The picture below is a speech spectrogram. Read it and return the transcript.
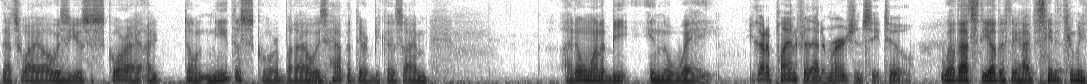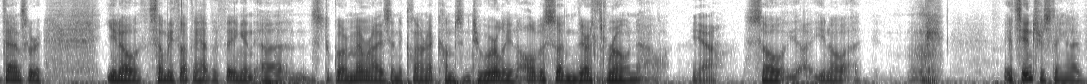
that's why I always use a score. I, I don't need the score, but I always Mm-hmm. have it there because I'm. I don't want to be in the way. You got to plan for that emergency too. Well, that's the other thing. I've seen it too many times where, you know, somebody thought they had the thing and uh, the score memorized, and the clarinet comes in too early, and all of a sudden they're thrown now. Yeah. So you know, it's interesting. I've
